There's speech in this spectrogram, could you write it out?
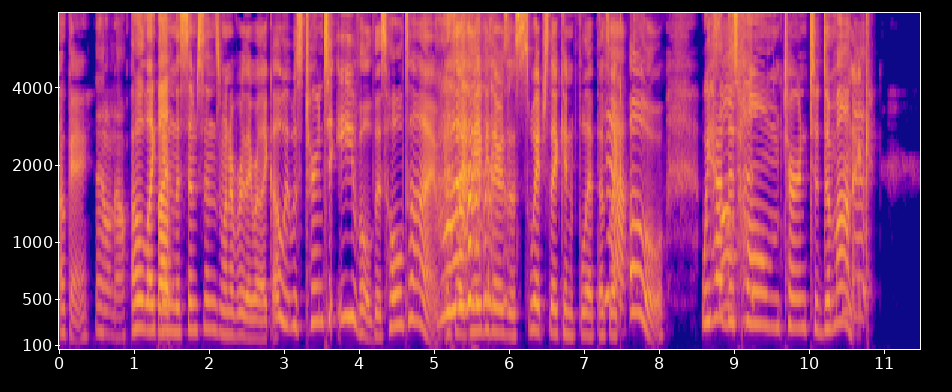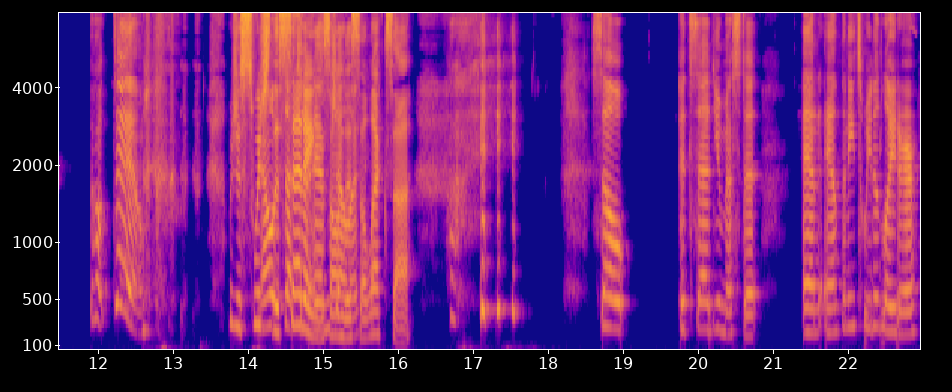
Okay. I don't know. Oh, like But- in The Simpsons, whenever they were like, "Oh, it was turned to evil this whole time." It's like maybe there's a switch they can flip. That's like, "Oh, we had this home turned to demonic." Oh damn. We just switched Now the it's set to settings on this. Alexa. so it said you missed it, and Anthony tweeted later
